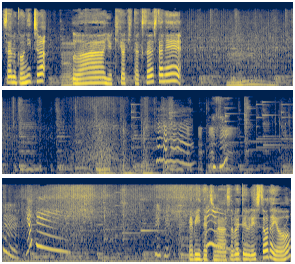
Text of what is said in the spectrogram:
サムこんにちは。うわー雪かきたくさんしたねベビーたちは遊べて嬉しそうだよ。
